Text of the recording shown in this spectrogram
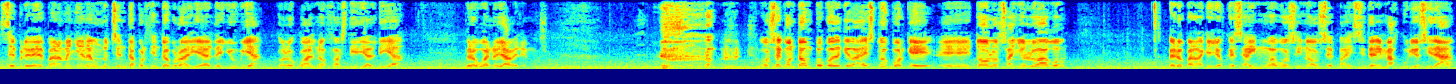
se prevé para mañana un 80% de probabilidades de lluvia, con lo cual no fastidia el día. Pero bueno, ya veremos. Os he contado un poco de qué va esto porque eh, todos los años lo hago, pero para aquellos que seáis nuevos y no os sepáis. Si tenéis más curiosidad,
